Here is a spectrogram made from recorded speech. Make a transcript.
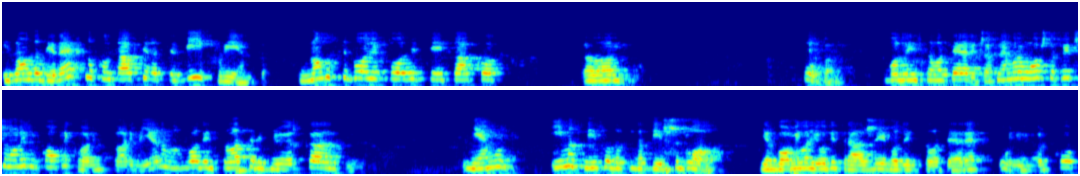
i da onda direktno kontaktirate vi klijente. U mnogo ste bolje poziciji tako um, Lupa, vodoinstalateri, čak ne moramo uopšte pričamo o nekim komplikovanim stvarima. Jedan vodoinstalater iz Njujorka, njemu ima smisla da, da piše blog, jer gomila ljudi traži vodoinstalatere u Njujorku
